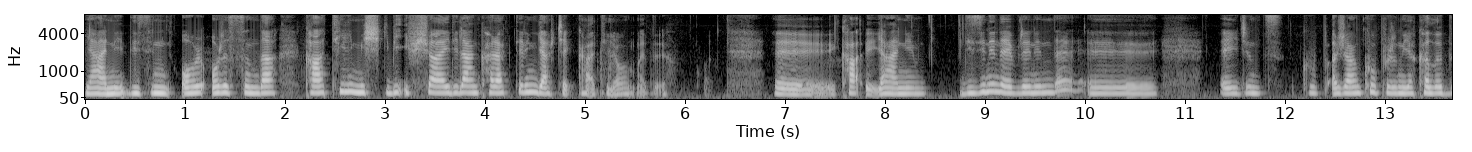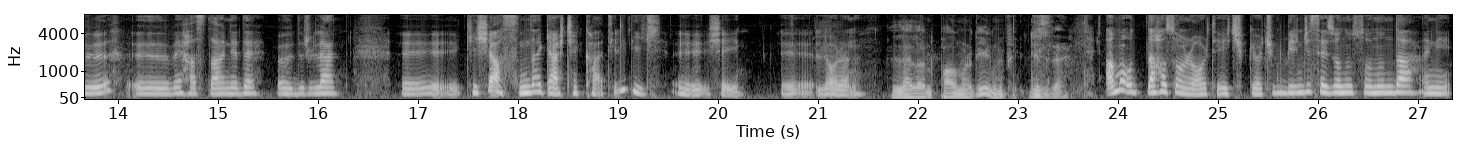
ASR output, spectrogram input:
Yani dizinin or orasında katilmiş gibi ifşa edilen karakterin gerçek katil olmadığı. Ee, ka yani dizinin evreninde e, Agent Ajan Cooper'ın yakaladığı e, ve hastanede öldürülen e, kişi aslında gerçek katili değil e, şeyin e, Laura'nın. Leland Palmer değil mi dizide? Ama o daha sonra ortaya çıkıyor. Çünkü birinci sezonun sonunda hani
